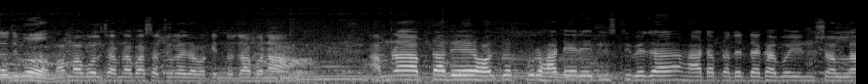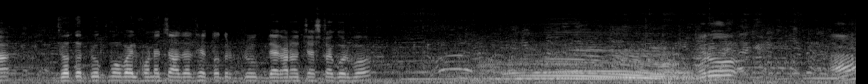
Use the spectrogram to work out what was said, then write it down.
তো দিব। মাম্মা বলছে, আমরা বাসা চলে যাব, কিন্তু যাব না। আমরা আপনাদের হজরতপুর হাটের এই বৃষ্টি ভেজা হাট আপনাদের দেখাবো ইনশাল্লাহ। যতটুক মোবাইল ফোনে চার্জ আছে, ততটুক দেখানোর চেষ্টা করব। হ্যাঁ?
